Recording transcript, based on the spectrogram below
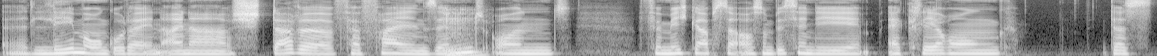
äh, Lähmung oder in einer Starre verfallen sind. Mhm. Und für mich gab es da auch so ein bisschen die Erklärung, dass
